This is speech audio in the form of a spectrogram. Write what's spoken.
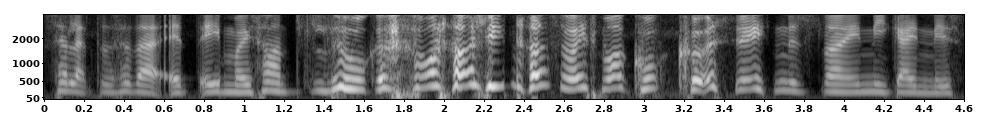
seletada seda, et ei, ma ei saanud lõuga vanalinnas, vaid ma kukkusin, sest ma olin nii kännis.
